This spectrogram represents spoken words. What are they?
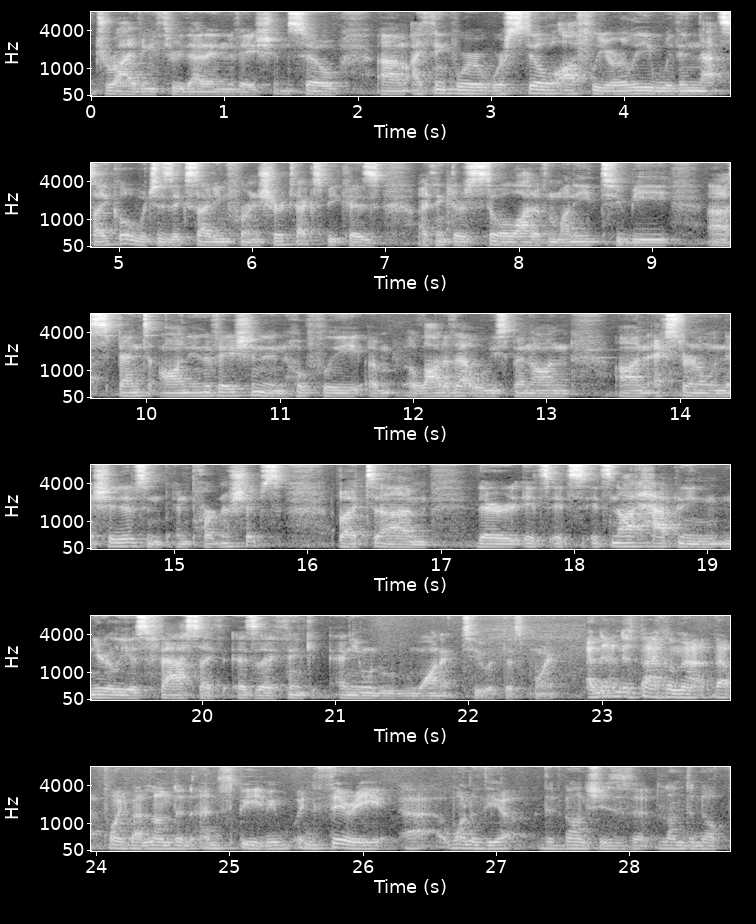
driving through that innovation. So um, I think we're we're still awfully early within that cycle, which is exciting for insurtechs because I think there's still a lot of money to be uh, spent on innovation, and hopefully um, a lot of that will be spent on on external initiatives and, and partnerships. But um, there, it's it's it's not happening nearly as fast as I think anyone would want it to at this point. And, and just back on that that point about London and speed. I mean, in theory, uh, one of the, uh, the advantages that London op-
